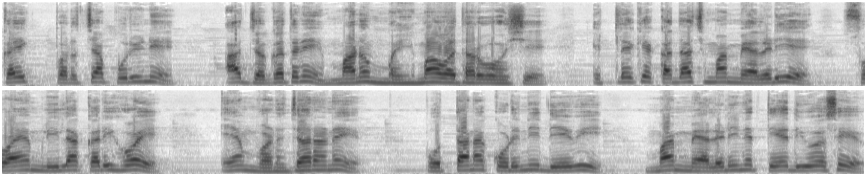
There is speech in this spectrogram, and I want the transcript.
કંઈક પરચા પૂરીને આ જગતને માનો મહિમા વધારવો હશે. એટલે કે કદાચમાં મેલડીએ સ્વયં લીલા કરી હોય એમ વણઝારાને પોતાના કોળીની દેવી માં મેલડીને તે દિવસે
